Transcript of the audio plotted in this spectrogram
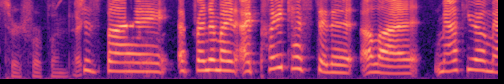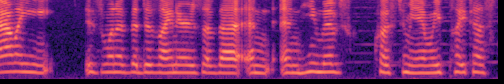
Search for Planet X. which is by a friend of mine. I play tested it a lot. Matthew O'Malley is one of the designers of that, and and he lives close to me, and we playtest.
